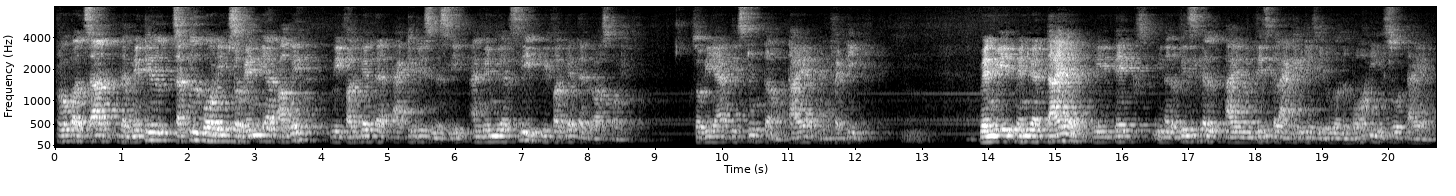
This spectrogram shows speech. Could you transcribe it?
Prabhupada said, the material subtle body, so when we are awake, we forget the activities in the sleep, and when we are asleep, we forget the gross body. So we have these two terms, tired and fatigue. When we when we are tired, we take you know the physical I physical activities we do, and the body is so tired.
